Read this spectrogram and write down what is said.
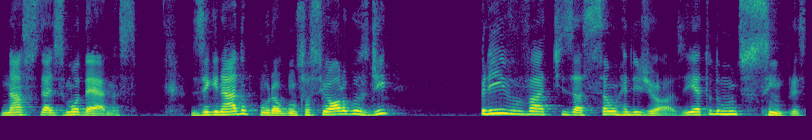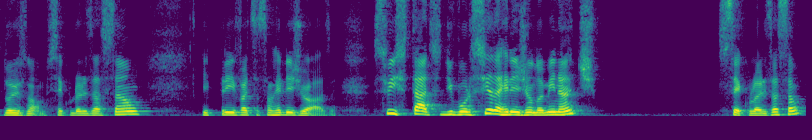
nas sociedades modernas, designado por alguns sociólogos de privatização religiosa. E é tudo muito simples, dois nomes: secularização e privatização religiosa. Se o Estado se divorcia da religião dominante, secularização,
